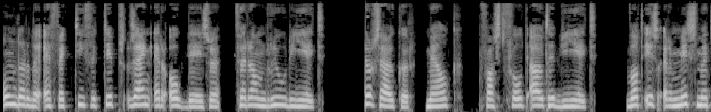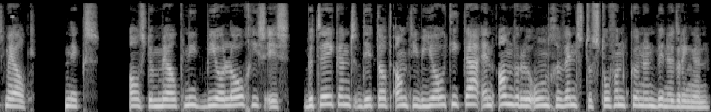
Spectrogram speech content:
Onder de effectieve tips zijn er ook deze, verander uw dieet. Suiker, melk, fastfood uit het dieet. Wat is er mis met melk? Niks. Als de melk niet biologisch is, betekent dit dat antibiotica en andere ongewenste stoffen kunnen binnendringen.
